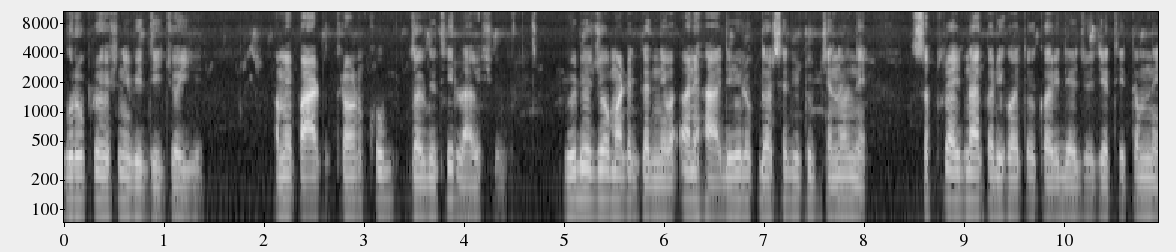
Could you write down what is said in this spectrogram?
ગૃહપ્રવેશની વિધિ જોઈએ. અમે પાર્ટ ત્રણ ખૂબ જલ્દીથી લાવીશું. વીડિયો જોવા માટે ધન્યવાદ. અને હા દિવ્યલોક દર્શન યુટ્યુબ ચેનલને સબસ્ક્રાઈબ ના કરી હોય તો કરી દેજો, જેથી તમને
